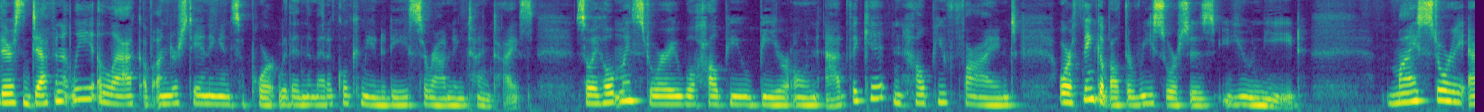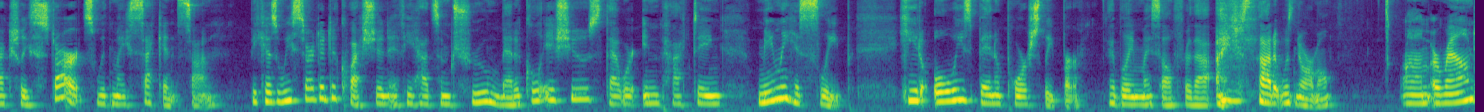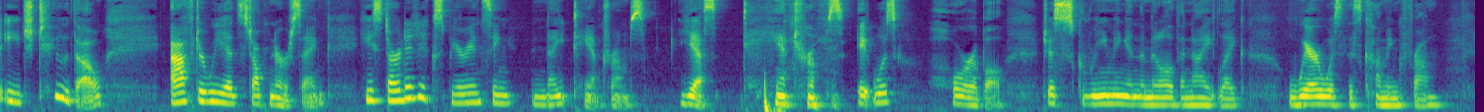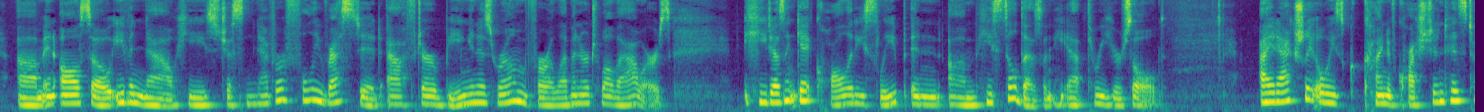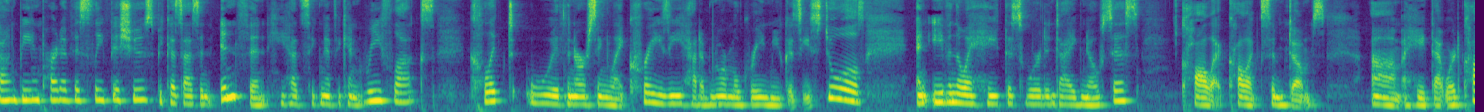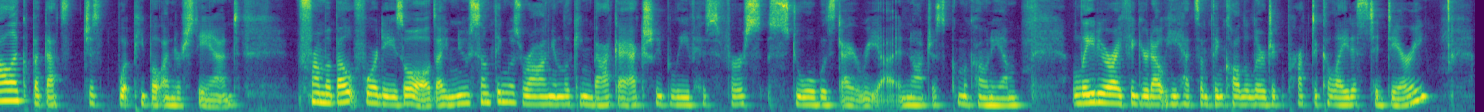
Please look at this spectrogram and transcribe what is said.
There's definitely a lack of understanding and support within the medical community surrounding tongue ties. So I hope my story will help you be your own advocate and help you find or think about the resources you need. My story actually starts with my second son because we started to question if he had some true medical issues that were impacting mainly his sleep. He'd always been a poor sleeper. I blame myself for that. I just thought it was normal. Um, around age two, though, after we had stopped nursing, he started experiencing night tantrums. Yes, tantrums. It was horrible. Just screaming in the middle of the night, like, where was this coming from? Um, and also, even now, he's just never fully rested after being in his room for 11 or 12 hours. He doesn't get quality sleep, and um, he still doesn't he, at three years old. I had actually always kind of questioned his tongue being part of his sleep issues because as an infant, he had significant reflux, clicked with nursing like crazy, had abnormal green mucousy stools, and even though I hate this word in diagnosis, colic, colic symptoms. Um, I hate that word colic, but that's just what people understand. From about four days old, I knew something was wrong, and looking back, I actually believe his first stool was diarrhea and not just meconium. Later, I figured out he had something called allergic proctocolitis to dairy,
